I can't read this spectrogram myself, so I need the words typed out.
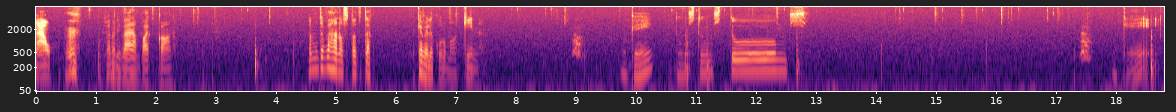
Au. Se meni väärän paikkaan. No muuten vähän nostaa tätä kävelykulmaakin. Okei. Okay. Tums, tums, tums. Okei. Okay.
